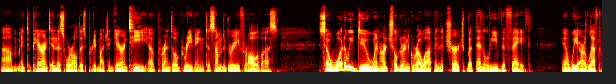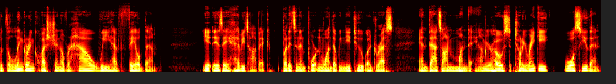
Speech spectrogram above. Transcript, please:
Um, and to parent in this world is pretty much a guarantee of parental grieving to some degree for all of us. So, what do we do when our children grow up in the church but then leave the faith? And we are left with the lingering question over how we have failed them. It is a heavy topic, but it's an important one that we need to address. And that's on Monday. I'm your host, Tony Reinke. We'll see you then.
